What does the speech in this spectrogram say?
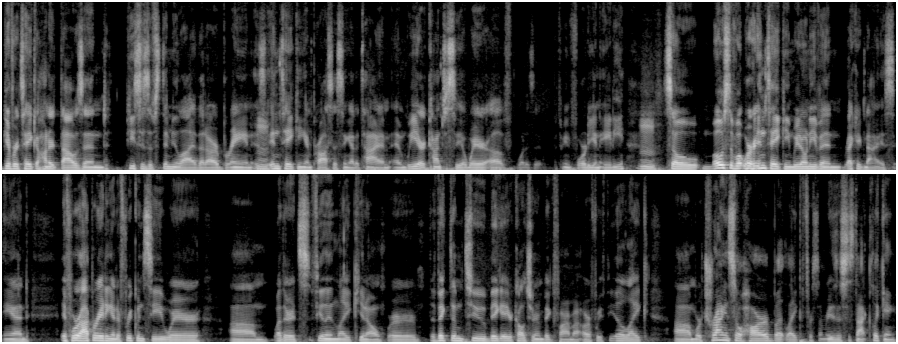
give or take hundred thousand pieces of stimuli that our brain is intaking and processing at a time, and we are consciously aware of what is it between forty and eighty. So most of what we're intaking, we don't even recognize, and if we're operating at a frequency where um, whether it's feeling like you know we're the victim to big agriculture and big pharma, or if we feel like um, we're trying so hard, but like for some reason it's just not clicking.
